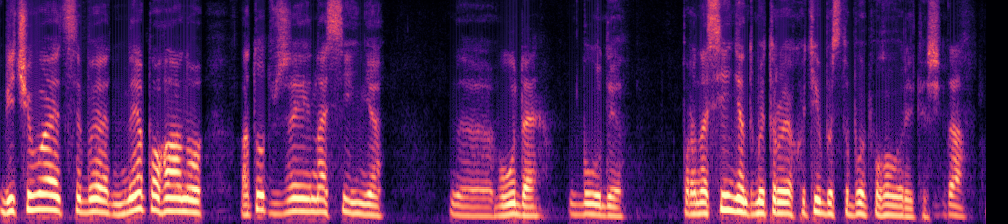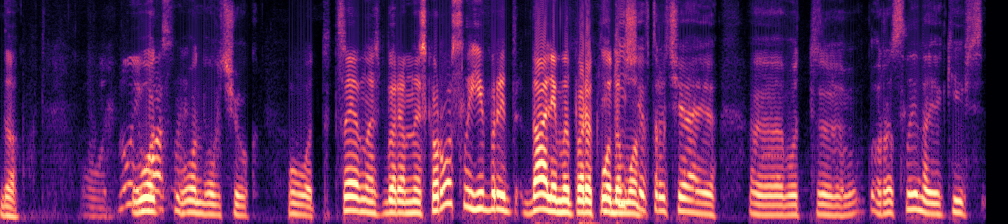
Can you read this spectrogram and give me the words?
відчувають себе непогано, а тут вже і насіння е, буде. буде. Про насіння, Дмитро, я хотів би з тобою поговорити ще. Да. Да. От. Ну, і, От, власне, вон вовчок. от. Це в нас беремо низькорослий гібрид. Далі ми Які переходимо. ще втрачає е, от, е, рослина, які всі,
